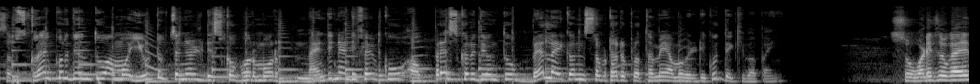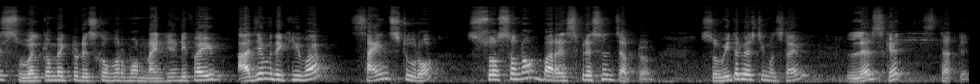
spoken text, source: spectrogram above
सब्सक्राइब कर दिंतु आम यूट्यूब चैनल डिस्कभर मोर 1995 को और प्रेस कर दिंतु बेल आइकन सबठार प्रथमे आम भिडी को देखिबा पाई so what is you guys welcome back to discover more 1995 आज हम देखिबा साइंस 2 रो श्वसन बा respiration chapter so without wasting much time let's get started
